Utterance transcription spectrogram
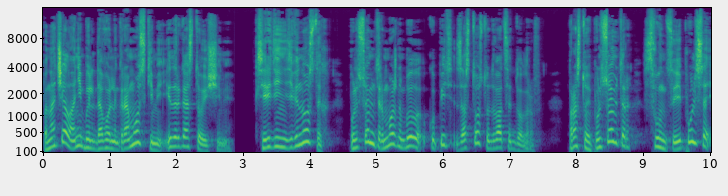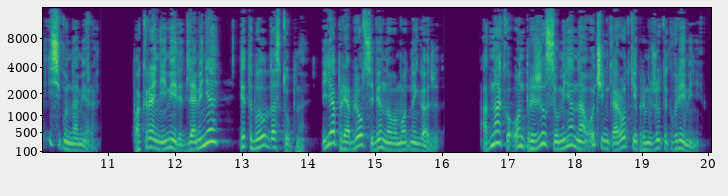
Поначалу они были довольно громоздкими и дорогостоящими. К середине 90-х пульсометр можно было купить за 100-120 долларов. Простой пульсометр с функцией пульса и секундомера. По крайней мере для меня это было доступно, и я приобрел себе новомодный гаджет. Однако он прижился у меня на очень короткий промежуток времени –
